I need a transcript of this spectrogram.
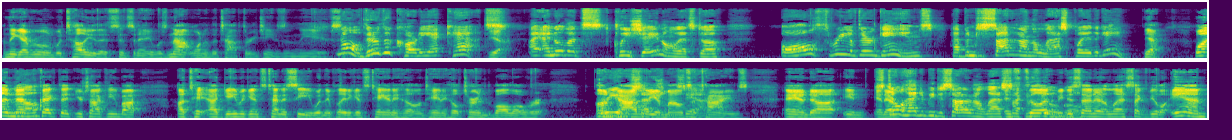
I think everyone would tell you that Cincinnati was not one of the top three teams in the AFC. No, they're the cardiac cats. Yeah. I, I know that's cliche and all that stuff. All three of their games have been decided on the last play of the game. Yeah. Well, and that, No. the fact that you're talking about a, ta- a game against Tennessee when they played against Tannehill and Tannehill turned the ball over ungodly amounts yeah. of times, and uh, in and Still ev- had to be decided on a last second still had to be goal. decided on last second field and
